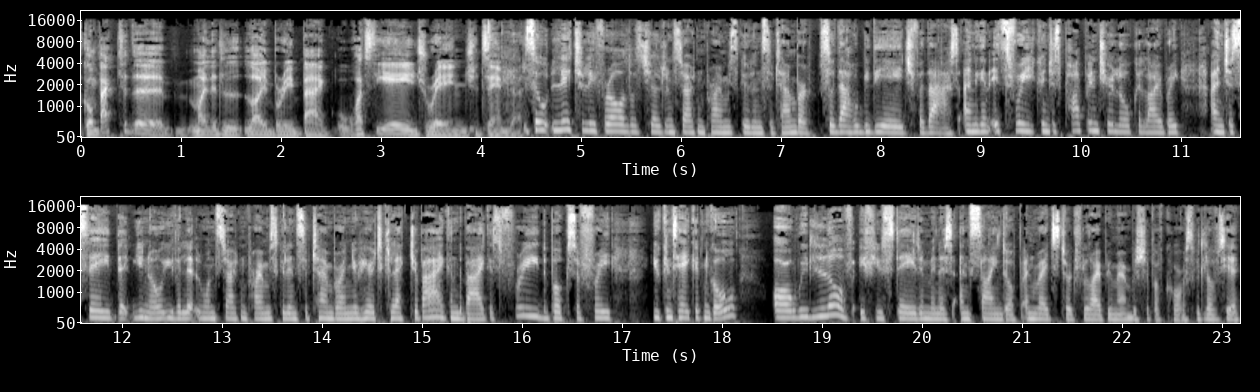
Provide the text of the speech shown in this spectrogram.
going back to the my little library bag, what's the age range it's aimed at? So literally for all those children starting primary school in September. So that would be the age for that. And again, it's free. You can just pop into your local library and just say that, you know, you have a little one starting primary school in September and you're here to collect your bag and the bag is free. The books are free. You can take it and go. Or we'd love if you stayed a minute and signed up and registered for library membership, of course. We'd love to have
